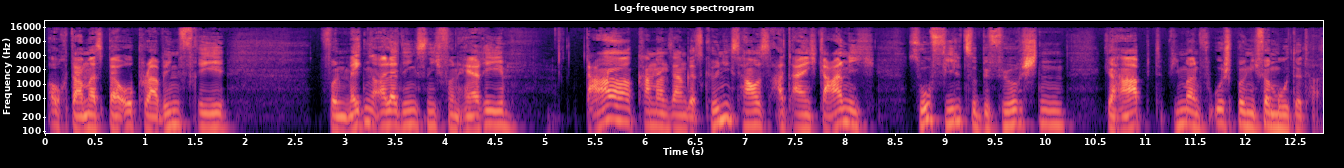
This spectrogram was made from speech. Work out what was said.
auch damals bei Oprah Winfrey, von Meghan allerdings, nicht von Harry. Da kann man sagen, das Königshaus hat eigentlich gar nicht so viel zu befürchten gehabt, wie man ursprünglich vermutet hat.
